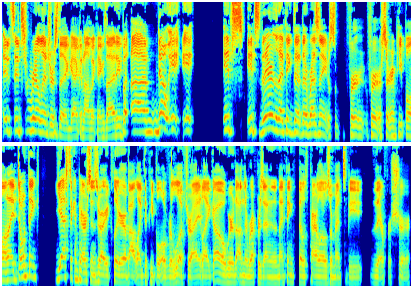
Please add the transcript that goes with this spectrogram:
it's it's real interesting economic anxiety, but um, no, it, it it's it's there that I think that that resonates for for certain people, and I don't think yes, the comparison is very clear about like the people overlooked, right? Like, oh, we're underrepresented, and I think those parallels are meant to be there for sure.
